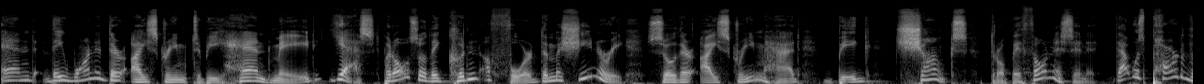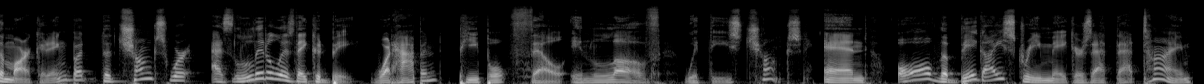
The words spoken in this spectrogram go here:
And they wanted their ice cream to be handmade, yes, but also they couldn't afford the machinery. So their ice cream had big chunks, tropezones in it. That was part of the marketing, but the chunks were as little as they could be. What happened? People fell in love with these chunks. And all the big ice cream makers at that time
